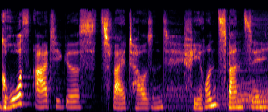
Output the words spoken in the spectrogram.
großartiges 2024.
